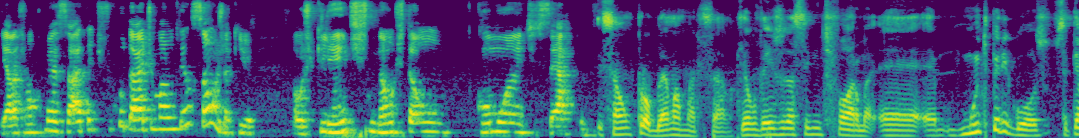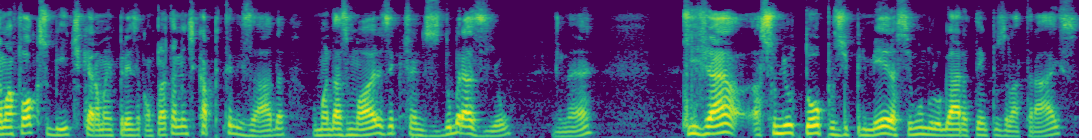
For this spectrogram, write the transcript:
e elas vão começar a ter dificuldade de manutenção, já que os clientes não estão como antes, certo? Isso é um problema, Marcelo, que eu vejo da seguinte forma: é, é muito perigoso. Você tem uma Foxbit, que era uma empresa completamente capitalizada, uma das maiores exchanges do Brasil, né? Que já assumiu topos de primeiro, segundo lugar há tempos lá atrás.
